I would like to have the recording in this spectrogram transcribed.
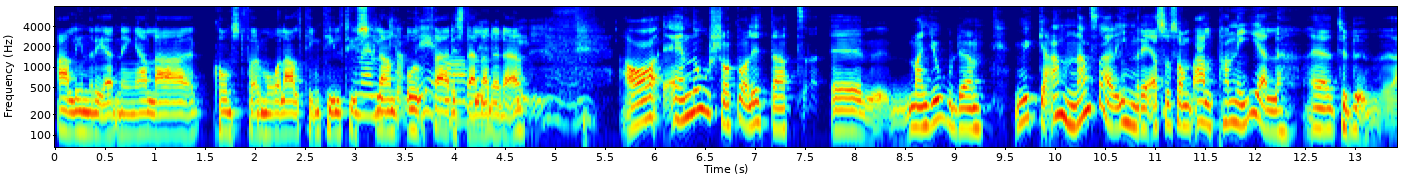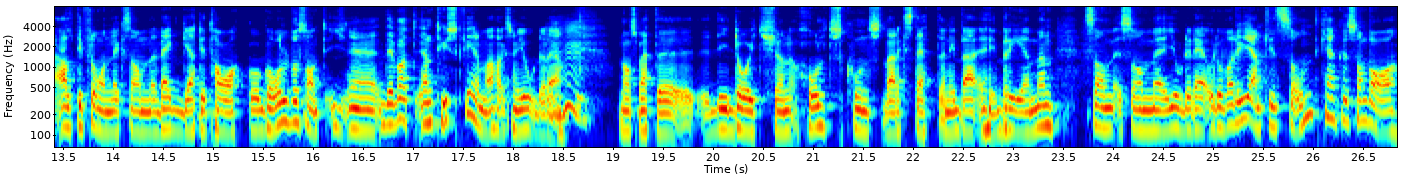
all inredning, alla konstföremål, allting till Tyskland och färdigställa det där. billigare? Ja, en orsak var lite att eh, man gjorde mycket annan så här inre, alltså som all panel, eh, typ allt ifrån liksom väggar till tak och golv och sånt. Eh, det var en tysk firma faktiskt som gjorde det. Någon som hette Die Deutschen Holzkunstwerkstätten i, i Bremen som, som eh, gjorde det. Och då var det egentligen sånt kanske som var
